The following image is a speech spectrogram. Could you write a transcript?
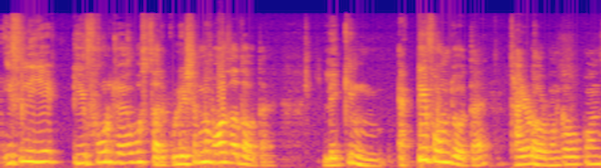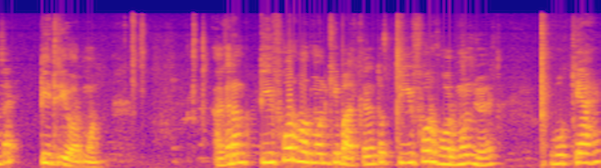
इसलिए टी फोर जो है वो सर्कुलेशन में बहुत ज़्यादा होता है। लेकिन एक्टिव फॉर्म जो होता है थायराइड हार्मोन का वो कौन सा है? टी थ्री हार्मोन अगर हम टी फोर हार्मोन की बात करें तो टी फोर हार्मोन जो है, वो क्या है?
